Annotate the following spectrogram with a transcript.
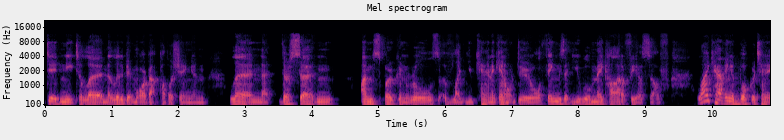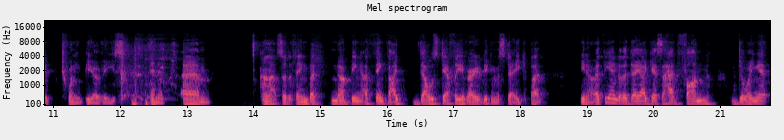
did need to learn a little bit more about publishing and learn that there are certain unspoken rules of like you can and cannot do, or things that you will make harder for yourself like having a book with 10, 20 POVs in it, um, and that sort of thing. But no, being I think that I, that was definitely a very big mistake. But you know, at the end of the day, I guess I had fun doing it,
